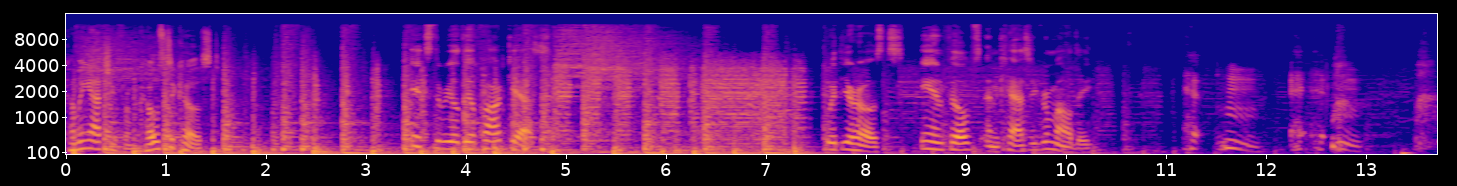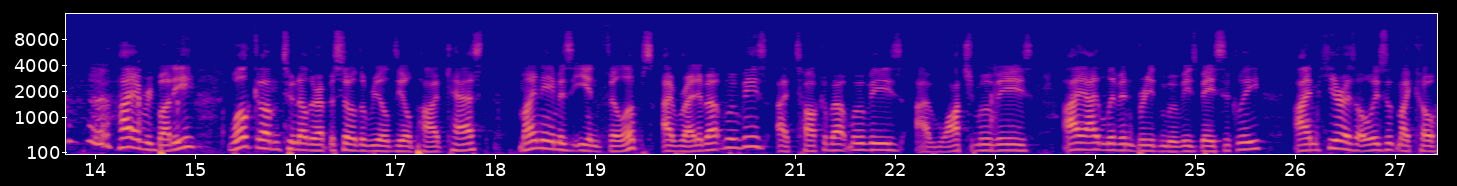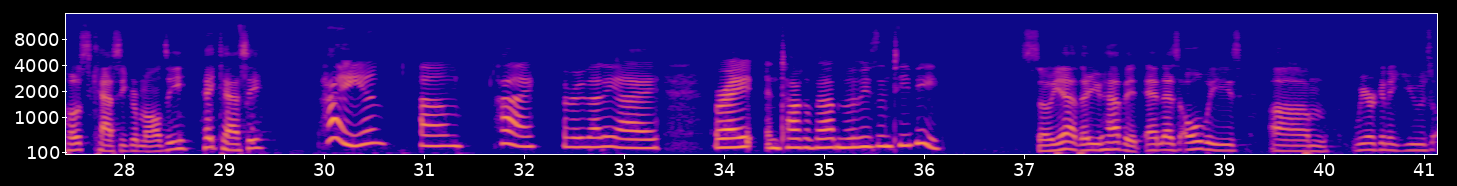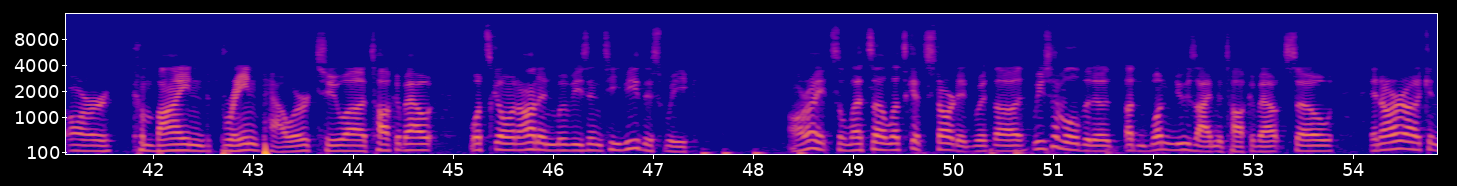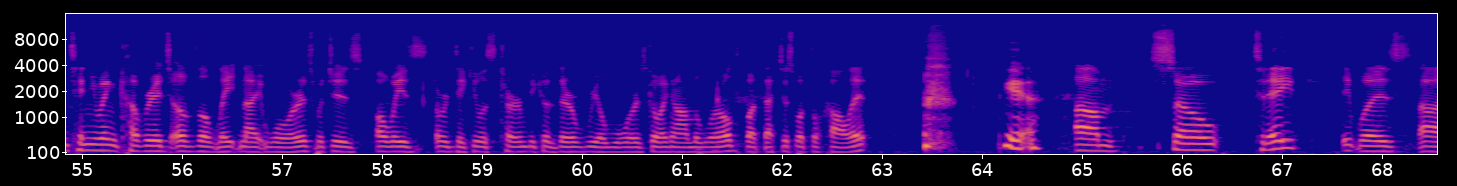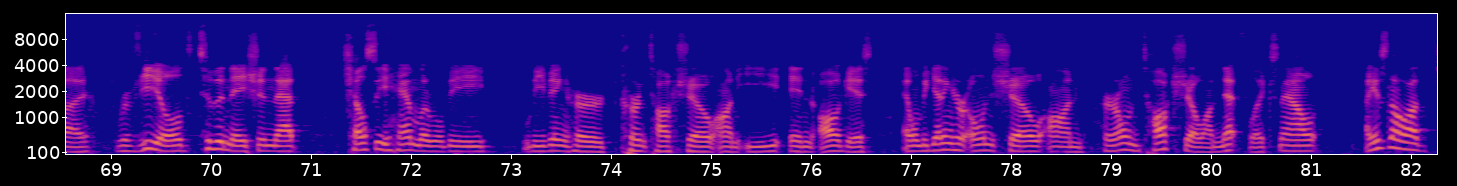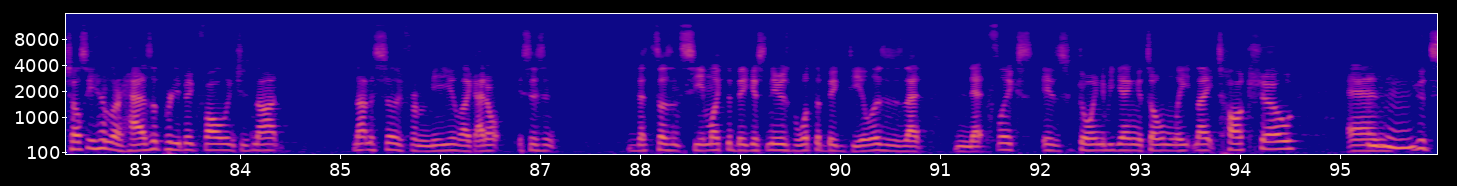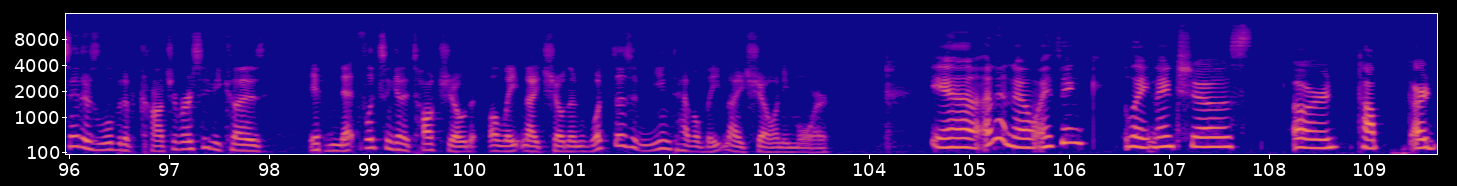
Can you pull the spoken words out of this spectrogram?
Coming at you from coast to coast. It's the Real Deal Podcast. With your hosts, Ian Phillips and Cassie Grimaldi. Hi, everybody. Welcome to another episode of the Real Deal Podcast. My name is Ian Phillips. I write about movies. I talk about movies. I watch movies. I, I live and breathe movies, basically. I'm here, as always, with my co host, Cassie Grimaldi. Hey, Cassie. Hi, Ian. Um, hi, everybody. I write and talk about movies and TV. So, yeah, there you have it. And as always, um, we are going to use our combined brain power to uh, talk about what's going on in movies and TV this week. All right, so let's uh, let's get started with. Uh, we just have a little bit of uh, one news item to talk about. So, in our uh, continuing coverage of the late night wars, which is always a ridiculous term because there are real wars going on in the world, but that's just what they'll call it. Yeah. Um, so today it was uh, revealed to the nation that Chelsea Handler will be leaving her current talk show on E in August and will be getting her own show on her own talk show on Netflix. Now, I guess not a lot. Chelsea Handler has a pretty big following. She's not not necessarily from me. Like I don't. This isn't. That doesn't seem like the biggest news. But what the big deal is is that Netflix is going to be getting its own late night talk show, and mm-hmm. you could say there's a little bit of controversy because if Netflix can get a talk show, a late night show, then what does it mean to have a late night show anymore? Yeah, I don't know. I think late night shows are top are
